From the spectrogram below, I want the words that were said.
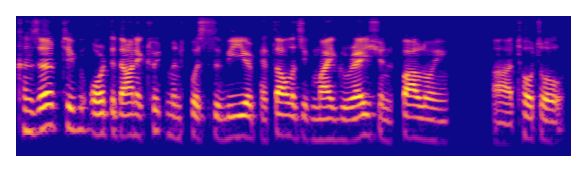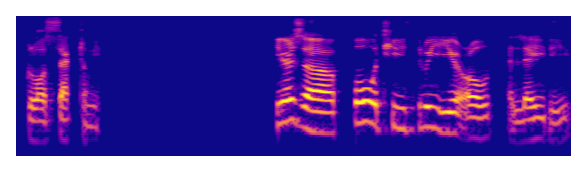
Conservative Orthodontic Treatment for Severe Pathologic Migration Following uh, Total Glossectomy. Here's a 43-year-old lady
